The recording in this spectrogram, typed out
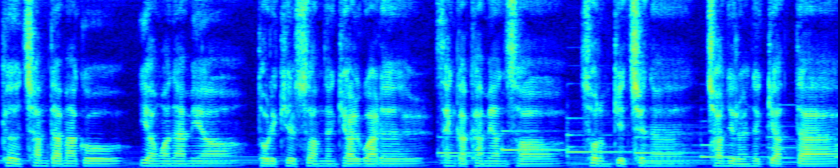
그 참담하고 영원하며 돌이킬 수 없는 결과를 생각하면서 소름 끼치는 전율을 느꼈다.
